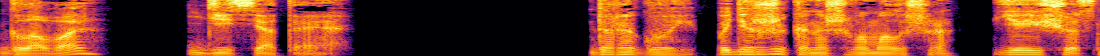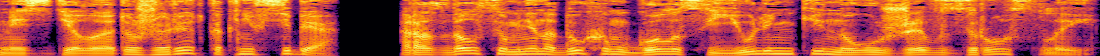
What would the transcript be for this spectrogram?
Глава десятая «Дорогой, подержи-ка нашего малыша. Я еще смесь сделаю, а то жрет, как не в себя». Раздался у меня над ухом голос Юленьки, но уже взрослый.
